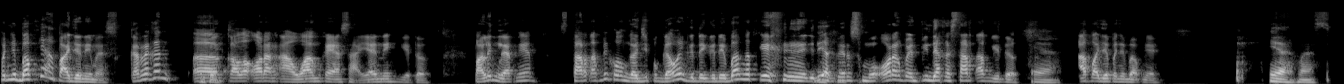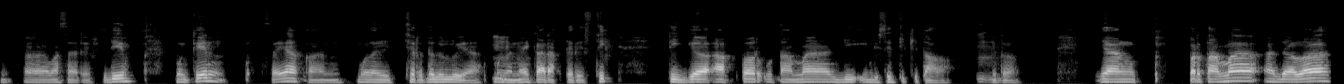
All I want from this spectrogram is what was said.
penyebabnya apa aja nih Mas? Karena kan okay. uh, kalau orang awam kayak saya nih gitu, paling lihatnya startup ini kalau gaji pegawai gede-gede banget kayak jadi yeah. akhirnya semua orang pengen pindah ke startup gitu yeah. apa aja penyebabnya Iya mas uh, mas Arief jadi mungkin saya akan mulai cerita dulu ya hmm. mengenai karakteristik tiga aktor utama di industri digital hmm. gitu yang pertama adalah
